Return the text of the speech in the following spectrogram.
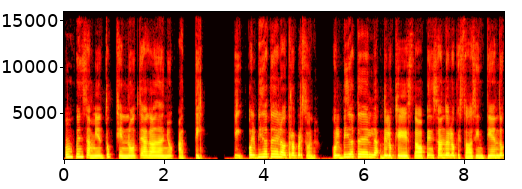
un pensamiento que no te haga daño a ti. Y olvídate de la otra persona. Olvídate de, lo que estaba pensando, de lo que estaba sintiendo,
